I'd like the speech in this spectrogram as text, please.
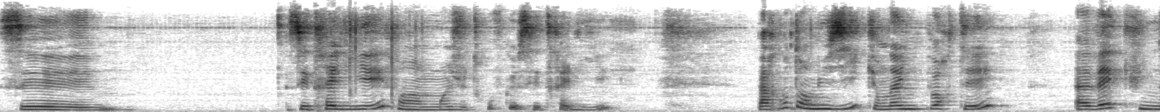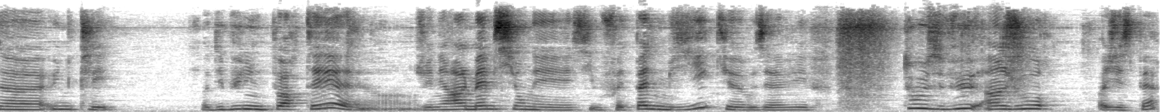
c'est très lié. Enfin, moi, je trouve que c'est très lié. Par contre, en musique, on a une portée avec une, une clé. Au début d'une portée, en général, même si on est, si vous faites pas de musique, vous avez tous vu un jour, j'espère,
